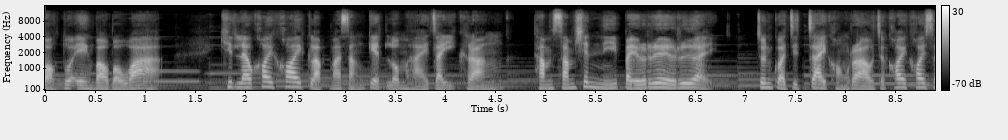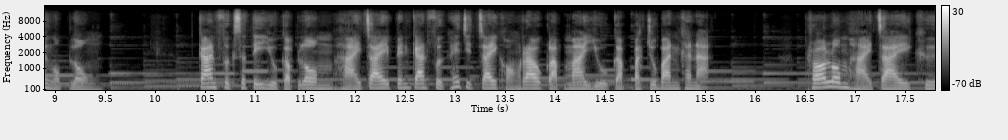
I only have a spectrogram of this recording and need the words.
บอกตัวเองเบาๆว่า คิดแล้วค่อยๆ กลับมาสังเกตลมหายใจอีกครั้งทำซ้ำเช่นนี้ไปเรื่อยๆ จนกว่าจิตใจของเราจะค่อยๆ สงบลง การฝึกสติอยู่กับลมหายใจเป็นการฝึกให้จิตใจของเรากลับมาอยู่กับปัจจุบันขณะ เพราะลมหายใจคือ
